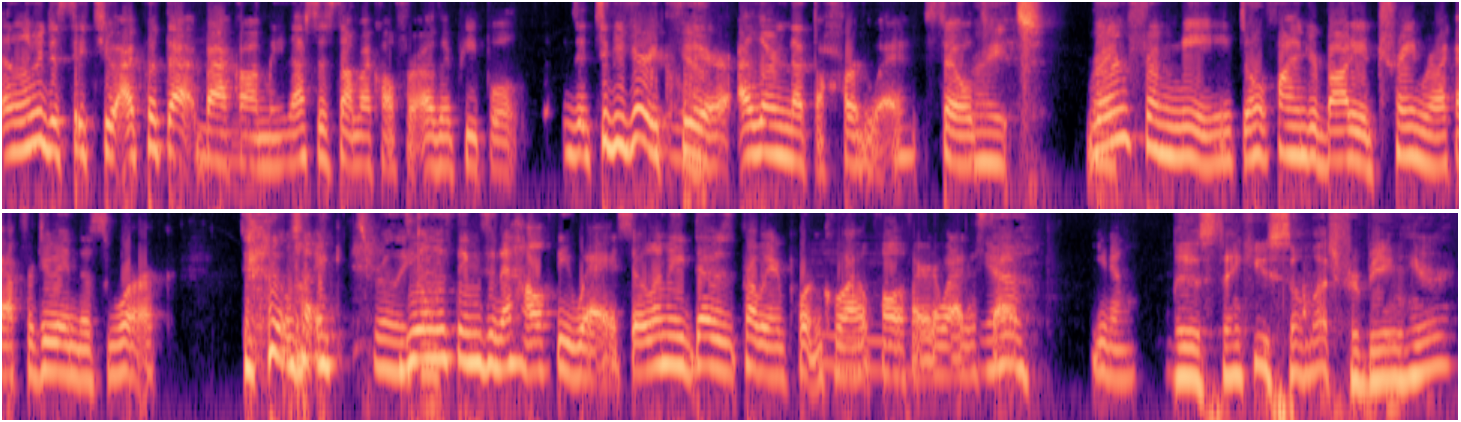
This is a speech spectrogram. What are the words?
and let me just say too, I put that back on me. That's just not my call for other people. To be very clear, I learned that the hard way. So Right. learn Right. from me. Don't find your body a train wreck after doing this work. like really deal good. with things in a healthy way. So let me. That was probably an important qual- qualifier to what I just Yeah. said. You know, Liz, thank you so much for being here.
